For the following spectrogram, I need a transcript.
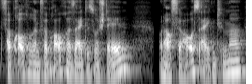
Verbraucherinnen und Verbraucherseite so stellen oder auch für Hauseigentümer.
